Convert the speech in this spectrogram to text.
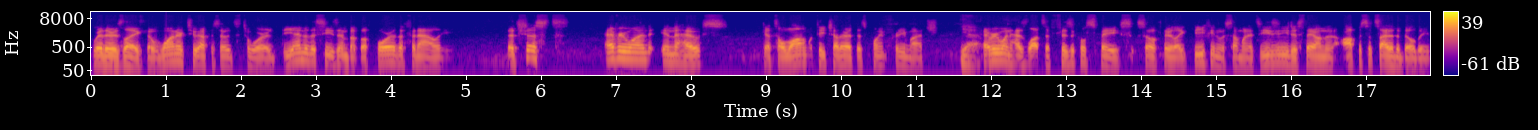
where there's like the one or two episodes toward the end of the season, but before the finale. That's just everyone in the house gets along with each other at this point, pretty much. Yeah. Everyone has lots of physical space. So if they're like beefing with someone, it's easy to stay on the opposite side of the building.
